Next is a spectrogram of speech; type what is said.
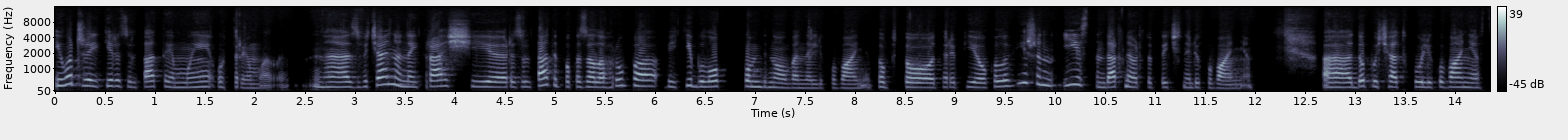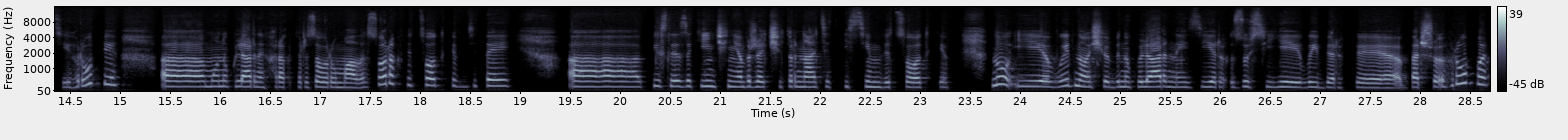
І отже, які результати ми отримали? Е, Звичайно, найкращі результати показала група, в якій було комбіноване лікування, тобто терапія околовіжен і стандартне ортоптичне лікування. Е, До початку лікування в цій групі е, монокулярний характер зору мали 40% дітей. е, Після закінчення вже 14,7%. Ну і видно, що бінокулярний зір з усієї вибірки першої групи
